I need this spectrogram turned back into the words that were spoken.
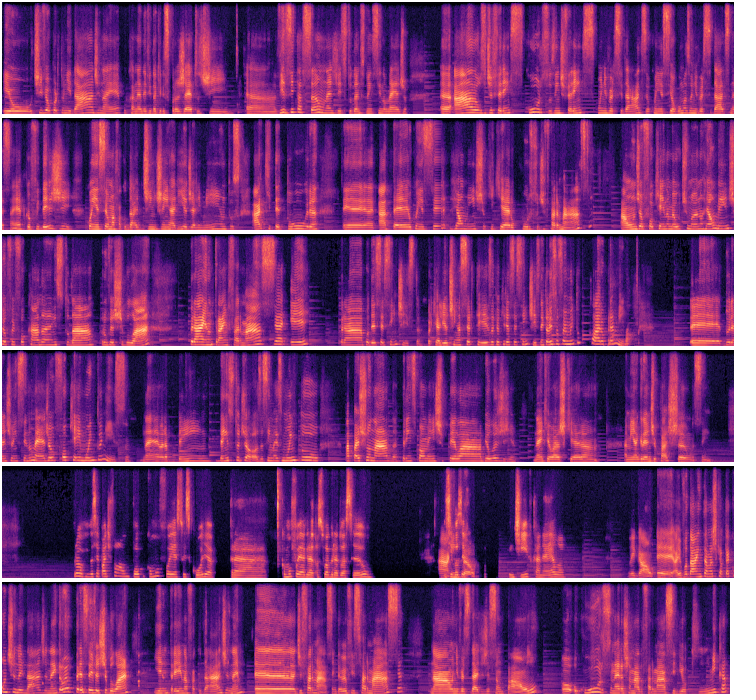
eu tive a oportunidade na época, né, devido àqueles projetos de uh, visitação, né, de estudantes do ensino médio há os diferentes cursos em diferentes universidades. Eu conheci algumas universidades nessa época. Eu fui desde conhecer uma faculdade de engenharia de alimentos, arquitetura, é, até eu conhecer realmente o que, que era o curso de farmácia, aonde eu foquei no meu último ano. Realmente eu fui focada em estudar para o vestibular, para entrar em farmácia e para poder ser cientista, porque ali eu tinha certeza que eu queria ser cientista. Então, isso foi muito claro para mim. É, durante o ensino médio, eu foquei muito nisso, né? Eu era bem, bem estudiosa, assim, mas muito apaixonada, principalmente pela biologia, né? Que eu acho que era a minha grande paixão, assim. Prof, você pode falar um pouco como foi a sua escolha para como foi a, a sua graduação? Ah, e se você então... científica nela? Legal. É, aí eu vou dar, então, acho que até continuidade, né? Então, eu prestei vestibular e entrei na faculdade, né, é, de farmácia. Então, eu fiz farmácia na Universidade de São Paulo. O, o curso, né, era chamado Farmácia e Bioquímica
